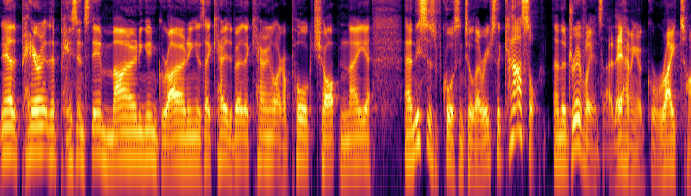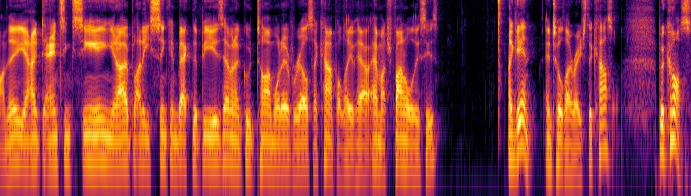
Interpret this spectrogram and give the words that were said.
Now the parent, the peasants, they're moaning and groaning as they carry the boat. They're carrying it like a pork chop, and they, uh, and this is of course until they reach the castle. And the Drevlians, they're having a great time. They're you know dancing, singing, you know, bloody sinking back the beers, having a good time, whatever else. I can't believe how how much fun all this is. Again, until they reach the castle. Because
